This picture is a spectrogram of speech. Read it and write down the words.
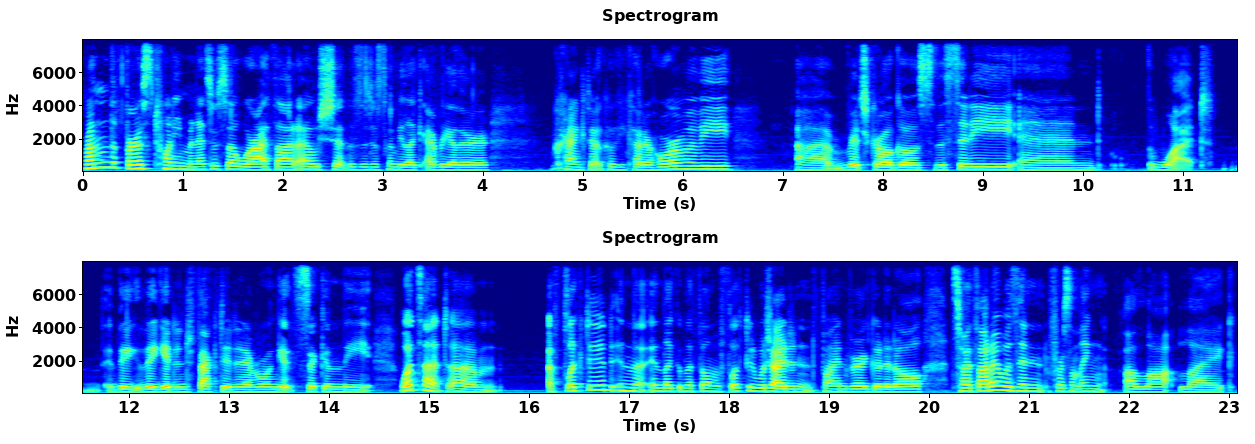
from the first 20 minutes or so where I thought, oh shit, this is just going to be like every other cranked out cookie cutter horror movie. Uh, rich girl goes to the city and what? They they get infected and everyone gets sick in the what's that um afflicted in the in like in the film afflicted which I didn't find very good at all. So I thought I was in for something a lot like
